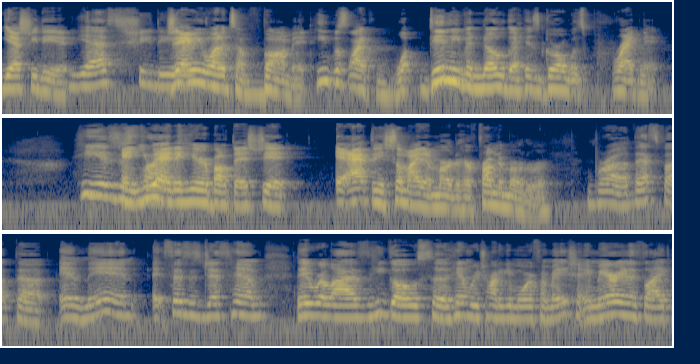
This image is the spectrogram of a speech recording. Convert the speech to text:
Yes, she did. Yes, she did. Jamie wanted to vomit. He was like, "What?" Didn't even know that his girl was pregnant, he is just and you like, had to hear about that shit after somebody had murdered her from the murderer. Bruh, that's fucked up. And then since it's just him, they realize he goes to Henry trying to get more information, and Marion is like,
